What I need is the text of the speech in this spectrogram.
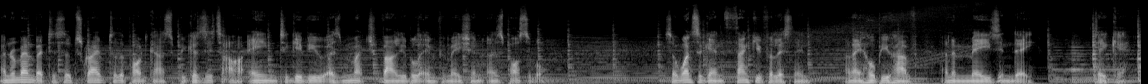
And remember to subscribe to the podcast because it's our aim to give you as much valuable information as possible. So, once again, thank you for listening, and I hope you have an amazing day. Take care.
